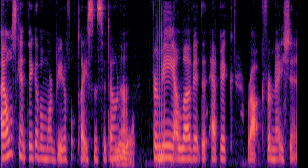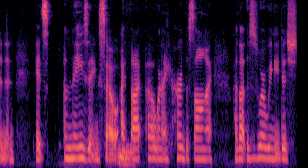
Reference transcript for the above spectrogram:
I almost can't think of a more beautiful place than Sedona. Yeah. For me, I love it. The epic rock formation, and it's amazing. So I Mm. thought, oh, when I heard the song, I, I thought this is where we need to. Sh-.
